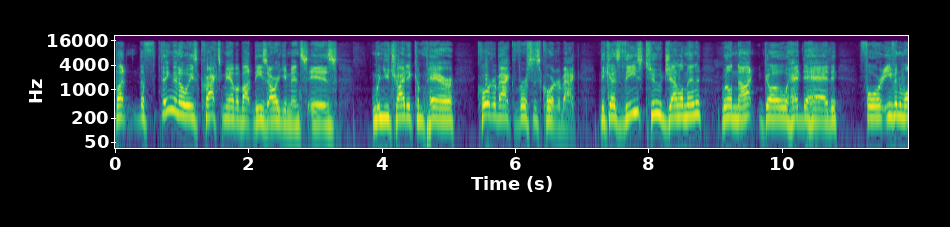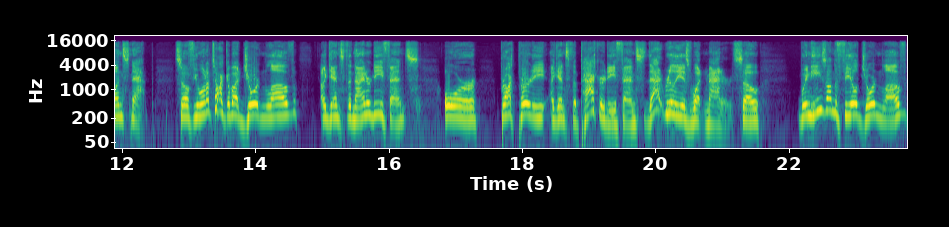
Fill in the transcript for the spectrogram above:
But the thing that always cracks me up about these arguments is when you try to compare quarterback versus quarterback, because these two gentlemen will not go head to head for even one snap. So if you want to talk about Jordan Love against the Niner defense or Brock Purdy against the Packer defense, that really is what matters. So when he's on the field, Jordan Love,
